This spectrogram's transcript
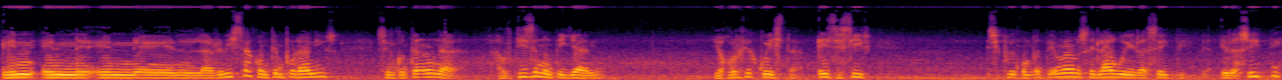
En, en, la revista Contemporáneos se encontraron a Ortiz de Montellano, y a Jorge Cuesta. Es decir, si compartimos el agua y el aceite, el aceite,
